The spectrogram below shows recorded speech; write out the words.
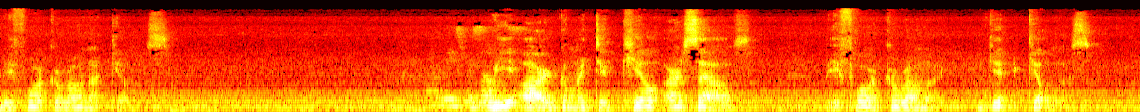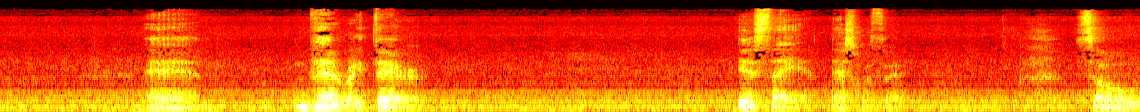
before Corona kills. We are going to kill ourselves before Corona get kill us. And that right there is sad. That's what's sad. So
